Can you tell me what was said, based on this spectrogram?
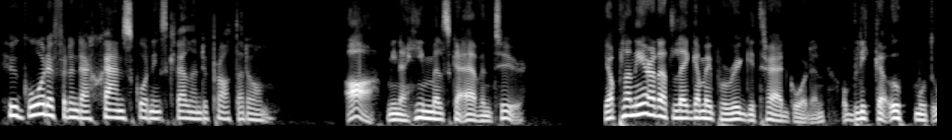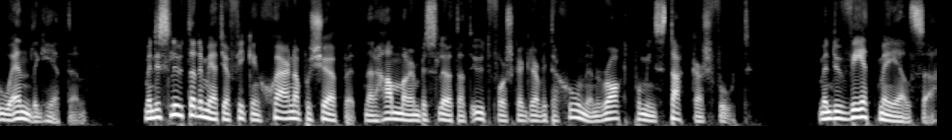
Hur går det för den där stjärnskådningskvällen du pratade om? Ah, mina himmelska äventyr. Jag planerade att lägga mig på rygg i trädgården och blicka upp mot oändligheten. Men det slutade med att jag fick en stjärna på köpet när hammaren beslöt att utforska gravitationen rakt på min stackars fot. Men du vet mig, Elsa.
